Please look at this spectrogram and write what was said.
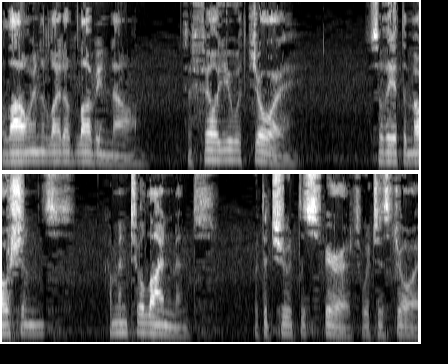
allowing the light of loving now to fill you with joy so that the emotions come into alignment with the truth of spirit, which is joy.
